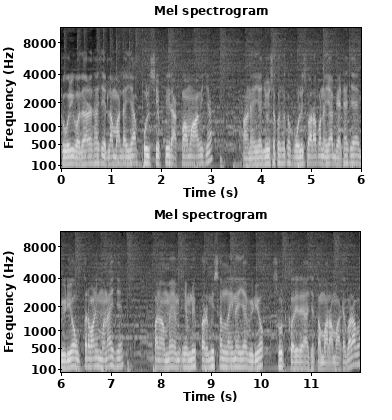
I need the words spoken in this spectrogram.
ચોરી વધારે થાય છે એટલા માટે અહીંયા ફૂલ સેફટી રાખવામાં આવી છે. અને અહીંયા જોઈ શકો છો કે પોલીસવાળા પણ અહીંયા બેઠા છે. વીડિયો ઉતારવાની મનાય છે. પણ અમે એમ- એમની પરમિશન લઈને અહીંયા વીડિયો શૂટ કરી રહ્યા છે તમારા માટે. બરાબર?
